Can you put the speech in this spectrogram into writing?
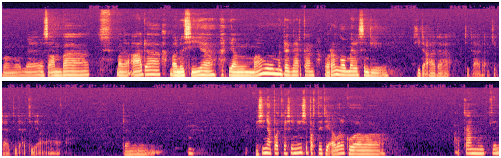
gua ngomel sambat. Malah ada manusia yang mau mendengarkan orang ngomel sendiri? Tidak ada tidak ada tidak tidak tidak. Dan isinya podcast ini seperti di awal gua akan mungkin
